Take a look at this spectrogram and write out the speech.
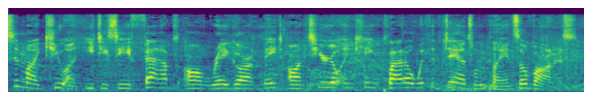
Semi-Q on ETC, Fabs on Rehgar, Mate on Tyrael, and King Plato with the dance will be playing Sylvanas.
